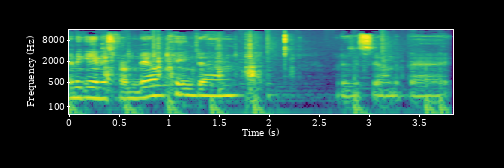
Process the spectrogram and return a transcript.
And again, it's from Nail Kingdom. What does it say on the back?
